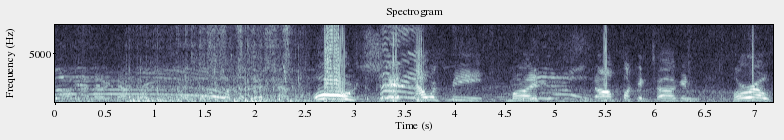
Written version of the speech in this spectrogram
Uh, I know first. What the this. Oh shit! That was me! My oh, fucking tongue and throat!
